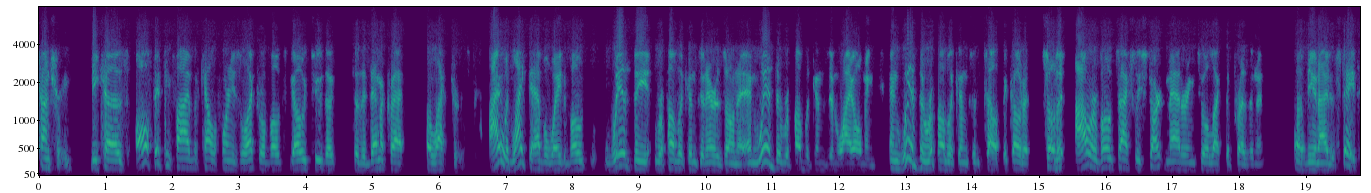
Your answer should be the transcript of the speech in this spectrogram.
country because all 55 of California's electoral votes go to the to the Democrat electors. I would like to have a way to vote with the Republicans in Arizona and with the Republicans in Wyoming and with the Republicans in South Dakota so that our votes actually start mattering to elect the president of the United States.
